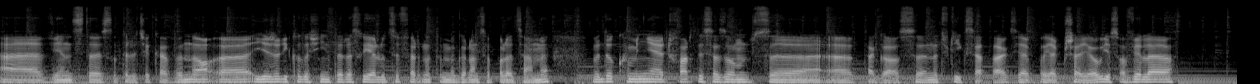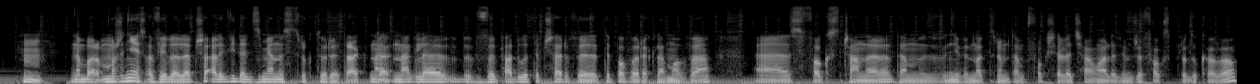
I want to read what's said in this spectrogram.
E, więc to jest o tyle ciekawe. No, e, jeżeli kogoś interesuje Lucyfer, no to my gorąco polecamy. Według mnie czwarty sezon z e, tego, z Netflixa, tak, jak, jak przejął, jest o wiele hmm, no bo może nie jest o wiele lepsze, ale widać zmiany struktury, tak? Na, tak. Nagle wypadły te przerwy typowo reklamowe e, z Fox Channel, tam nie wiem na którym tam Foxie leciało, ale wiem, że Fox produkował.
